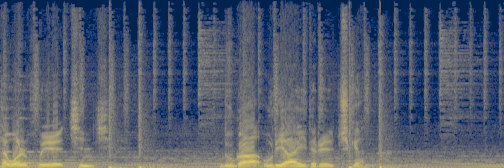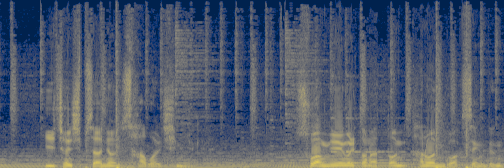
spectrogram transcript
세월호의 진실. 누가 우리 아이들을 죽였나? 2014년 4월 16일 수학여행을 떠났던 단원고 학생 등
